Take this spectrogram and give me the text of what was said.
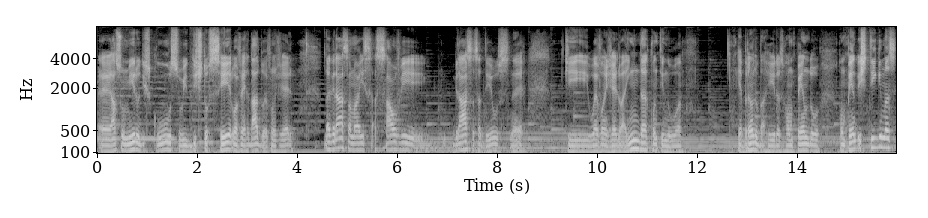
é, assumiram o discurso e distorceram a verdade do Evangelho da graça, mas a salve, graças a Deus, né, que o Evangelho ainda continua quebrando barreiras, rompendo, rompendo estigmas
